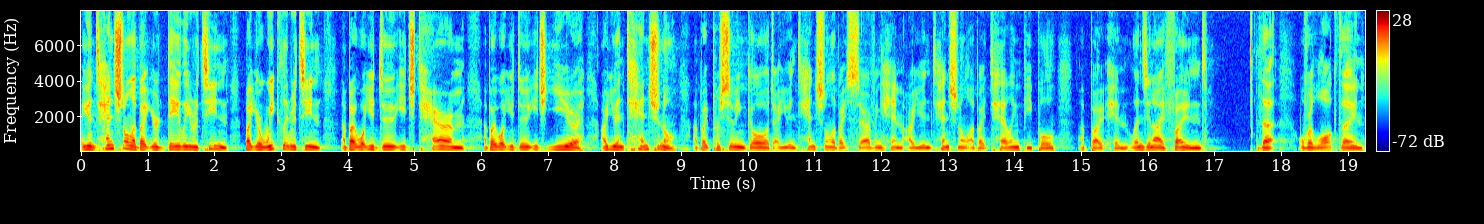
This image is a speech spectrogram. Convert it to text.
Are you intentional about your daily routine, about your weekly routine, about what you do each term, about what you do each year? Are you intentional about pursuing God? Are you intentional about serving Him? Are you intentional about telling people about Him? Lindsay and I found that over lockdown,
